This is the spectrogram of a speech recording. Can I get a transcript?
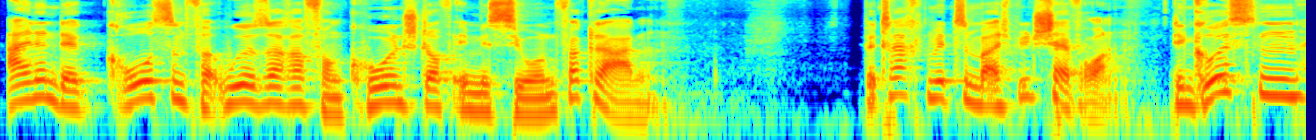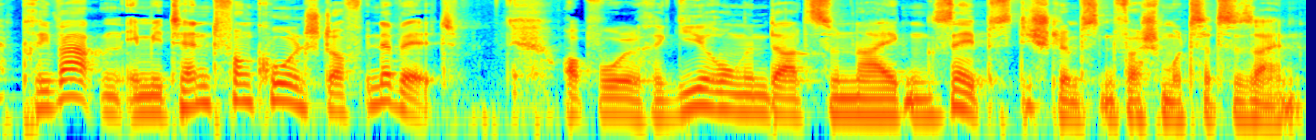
einen der großen Verursacher von Kohlenstoffemissionen verklagen. Betrachten wir zum Beispiel Chevron, den größten privaten Emittent von Kohlenstoff in der Welt, obwohl Regierungen dazu neigen, selbst die schlimmsten Verschmutzer zu sein.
